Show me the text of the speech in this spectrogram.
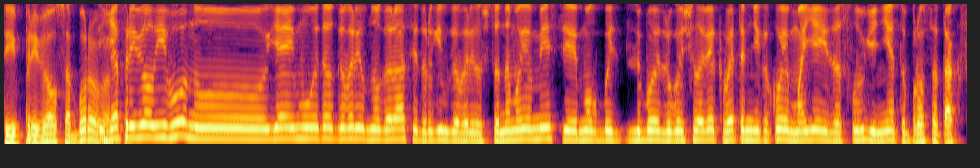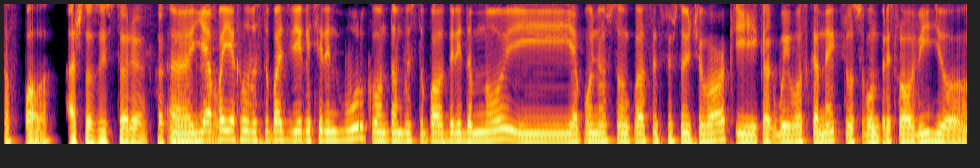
«ты привел Сабурова»? Я привел его, но я ему это говорил много раз и другим говорил, что на моем месте мог быть любой другой человек. В этом никакой моей заслуги нету, просто так совпало. А что за история? Как Э, Я поехал выступать в Екатеринбург, он там выступал передо мной, и я понял, что он классный, смешной чувак, и как бы его сконнектил, чтобы он прислал видео,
